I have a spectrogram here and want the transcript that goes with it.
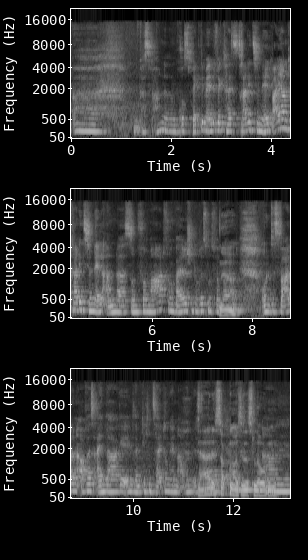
äh, was war denn das? Ein Prospekt? Im Endeffekt heißt es traditionell Bayern traditionell anders. So ein Format vom Bayerischen Tourismusverband. Ja. Und es war dann auch als Einlage in sämtlichen Zeitungen, auch in Österreich. Ja, das man aus, dieser Slogan. ähm,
